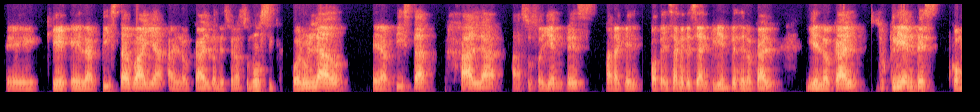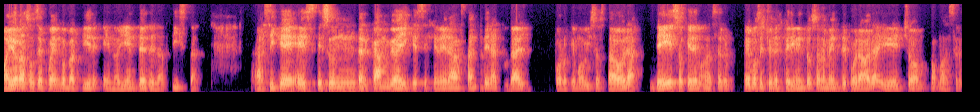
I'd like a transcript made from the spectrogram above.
eh, que el artista vaya al local donde suena su música. Por un lado, el artista jala a sus oyentes para que potencialmente sean clientes del local y el local, sus clientes, con mayor razón se pueden convertir en oyentes del artista. Así que es un intercambio ahí que se genera bastante natural por lo que hemos visto hasta ahora. De eso queremos hacer, hemos hecho un experimento solamente por ahora y de hecho vamos a hacer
